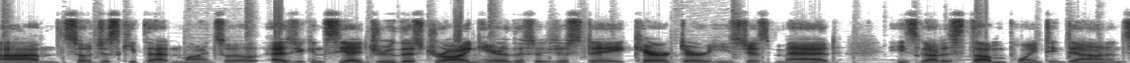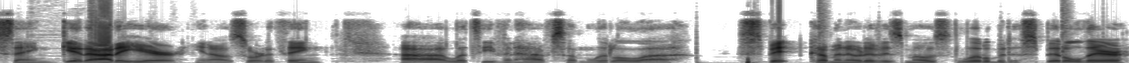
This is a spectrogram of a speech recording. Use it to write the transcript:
um, so just keep that in mind. So as you can see, I drew this drawing here. This is just a character. He's just mad. He's got his thumb pointing down and saying, get out of here, you know, sort of thing. Uh, let's even have some little uh, spit coming out of his mouth, a little bit of spittle there.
